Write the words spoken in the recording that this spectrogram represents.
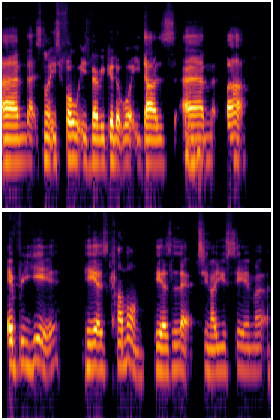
Um, that's not his fault. He's very good at what he does. Mm. Um, but every year he has come on. He has leapt. You know, you see him at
